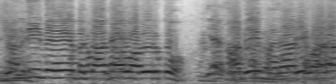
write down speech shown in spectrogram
हिंदी में बताता हूँ अभी रुको अभी मराठवाड़ा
